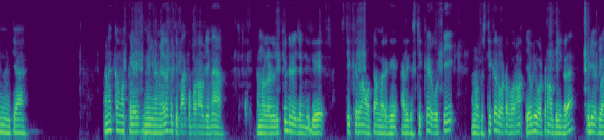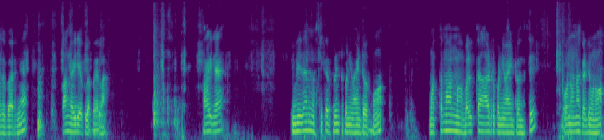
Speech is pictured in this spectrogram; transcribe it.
என்னட்டியா வணக்கம் மக்களே. இன்றைக்கி நம்ம எதை பற்றி பார்க்க போகிறோம் அப்படின்னா நம்மளோட லிக்விட் டிடர்ஜென்ட்டுக்கு ஸ்டிக்கர்லாம் ஒட்டாமல் இருக்குது அதுக்கு ஸ்டிக்கர் ஒட்டி நம்ம ஸ்டிக்கர் ஒட்ட போகிறோம் எப்படி ஒட்டுறோம் அப்படிங்கிறத வீடியோக்குள்ளே வந்து பாருங்கள் வாங்க வீடியோக்குள்ளே போயிடலாம். பாருங்கள் இப்படி தான் நம்ம ஸ்டிக்கர் பிரிண்ட் பண்ணி வாங்கிட்டு வருவோம். மொத்தமாக நம்ம பல்காக ஆர்டர் பண்ணி வாங்கிட்டு வந்துட்டு ஒன்று ஒன்றா கட் பண்ணுவோம்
